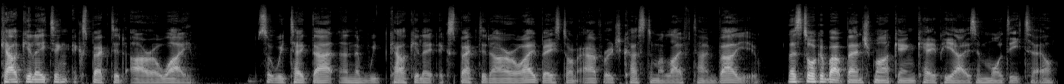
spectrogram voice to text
calculating expected ROI. So we take that and then we calculate expected ROI based on average customer lifetime value. Let's talk about benchmarking KPIs in more detail.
